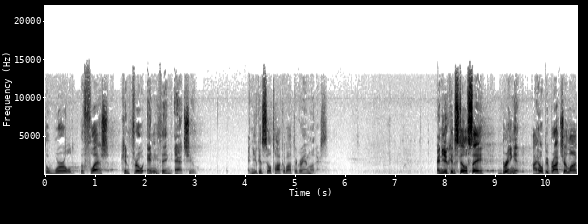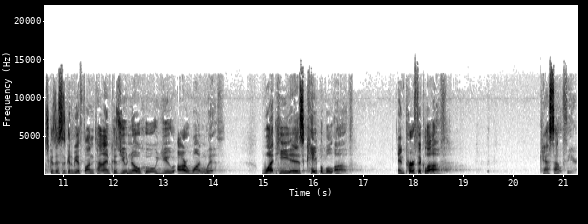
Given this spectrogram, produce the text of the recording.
the world, the flesh can throw anything at you, and you can still talk about their grandmothers. And you can still say, Bring it. I hope you brought your lunch because this is going to be a fun time because you know who you are one with, what he is capable of. And perfect love casts out fear.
